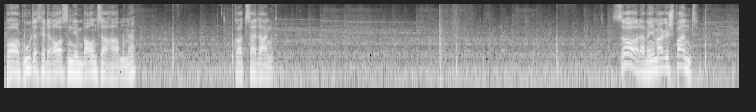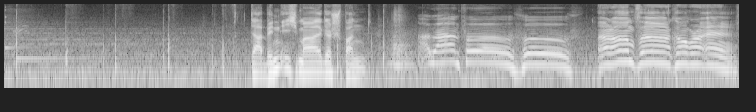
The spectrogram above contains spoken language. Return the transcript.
Boah, gut, dass wir draußen den Bouncer haben, ne? Gott sei Dank. So, da bin ich mal gespannt. Da bin ich mal gespannt. Alarm für... Alarm für Cobra 11.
